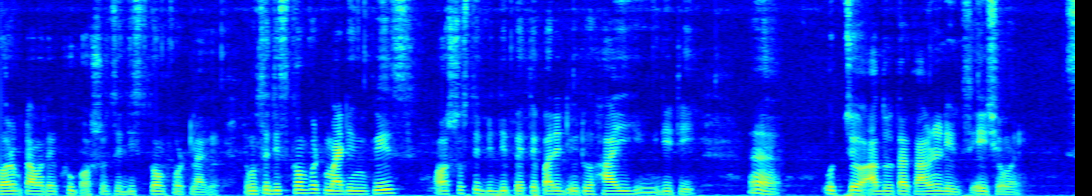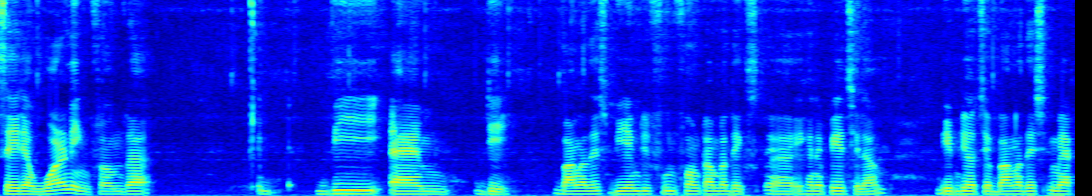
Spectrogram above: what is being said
গরমটা আমাদের খুব অস্বস্তি ডিসকমফোর্ট লাগে। তো সে ডিসকমফোর্ট মাইট ইনক্রিজ অস্বস্তি বৃদ্ধি পেতে পারে ডিউ টু হাই হিউমিডিটি হ্যাঁ উচ্চ আর্দ্রতার কারণে এই সময়। সেইটা warning from the BMD Bangladesh বিএমডির ফুল ফর্মটা আমরা দেখ এখানে পেয়েছিলাম। বিএমডি হচ্ছে Bangladesh met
